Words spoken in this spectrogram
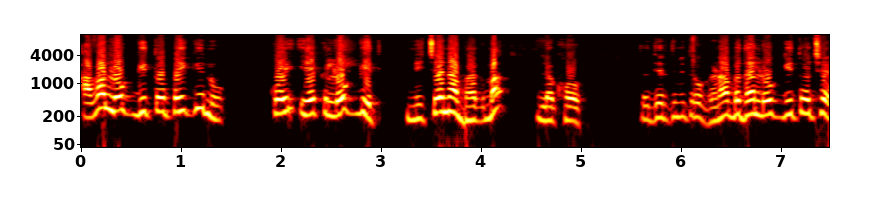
આવા લોકગીતો પૈકીનું કોઈ એક લોકગીત નીચેના ભાગમાં લખો. તો વિદ્યાર્થી મિત્રો, ઘણા બધા લોકગીતો છે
